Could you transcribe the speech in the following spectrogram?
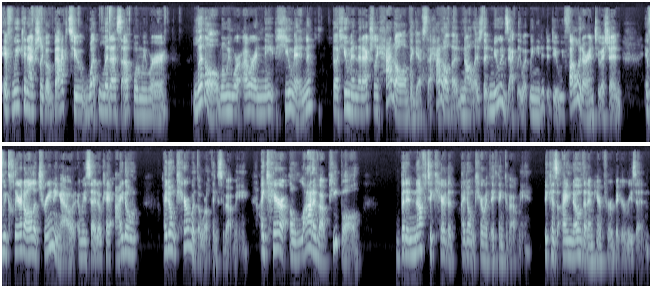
if we can actually go back to what lit us up when we were little, when we were our innate human, the human that actually had all of the gifts, that had all the knowledge, that knew exactly what we needed to do. We followed our intuition. If we cleared all the training out and we said, okay, I don't, I don't care what the world thinks about me. I care a lot about people, but enough to care that I don't care what they think about me because I know that I'm here for a bigger reason.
